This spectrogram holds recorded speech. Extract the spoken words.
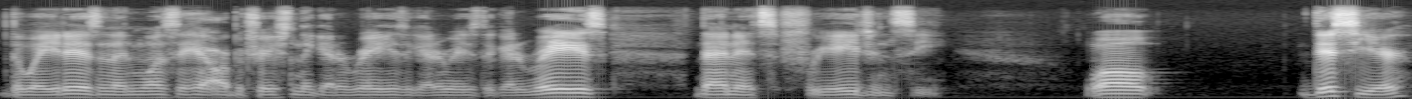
the way it is. And then once they hit arbitration, they get a raise, they get a raise, they get a raise, then it's free agency. Well, this year,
